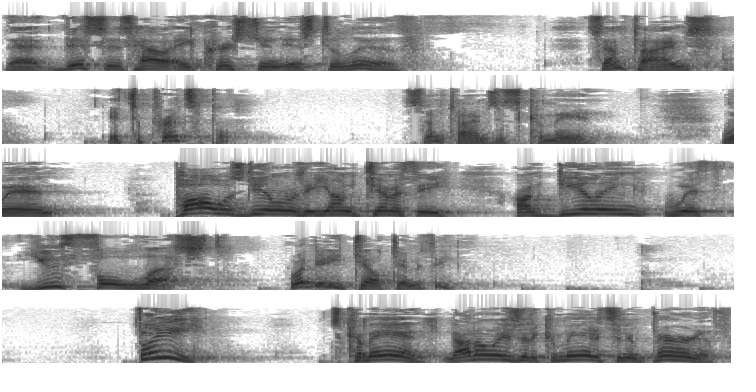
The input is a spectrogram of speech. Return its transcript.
that this is how a Christian is to live. Sometimes it's a principle, sometimes it's a command. When Paul was dealing with a young Timothy on dealing with youthful lust, what did he tell Timothy? Flee. It's a command. Not only is it a command, it's an imperative.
